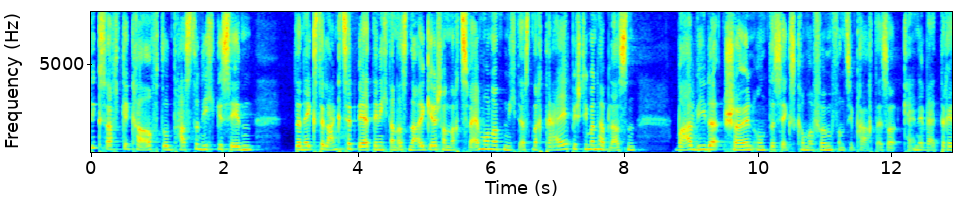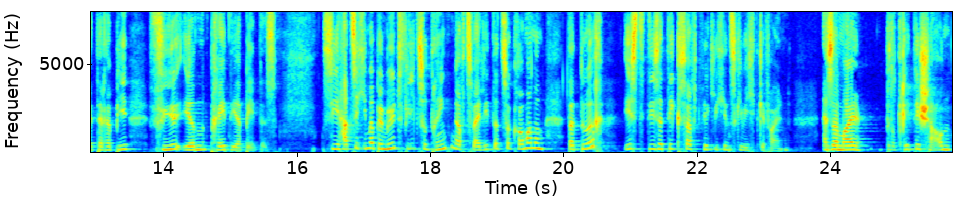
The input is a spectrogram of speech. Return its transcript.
Dicksaft gekauft und hast du nicht gesehen, der nächste Langzeitwert, den ich dann aus Neugier schon nach zwei Monaten, nicht erst nach drei bestimmen habe lassen, war wieder schön unter 6,5 und sie braucht also keine weitere Therapie für ihren Prädiabetes. Sie hat sich immer bemüht, viel zu trinken, auf zwei Liter zu kommen und dadurch ist dieser Dicksaft wirklich ins Gewicht gefallen. Also mal ein bisschen kritisch schauen,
